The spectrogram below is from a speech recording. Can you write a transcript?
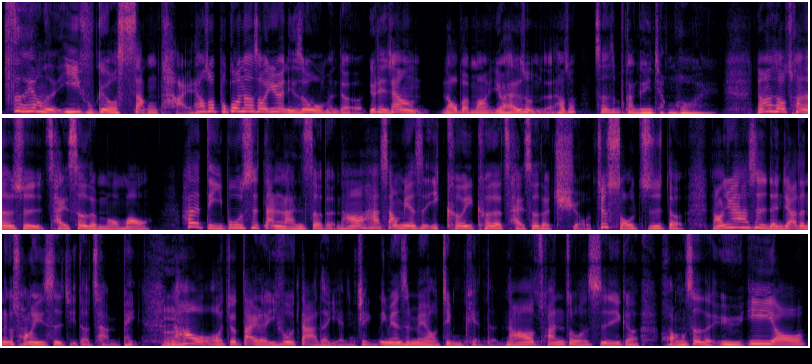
这样的衣服给我上台，他说：“不过那时候因为你是我们的，有点像老板吗？有还是什么的？”他说：“真的是不敢跟你讲话。”哎，然后那时候穿的是彩色的毛帽，它的底部是淡蓝色的，然后它上面是一颗一颗的彩色的球，就手织的。然后因为它是人家的那个创意市集的产品，然后我就戴了一副大的眼镜，里面是没有镜片的，然后穿着是一个黄色的雨衣哦。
